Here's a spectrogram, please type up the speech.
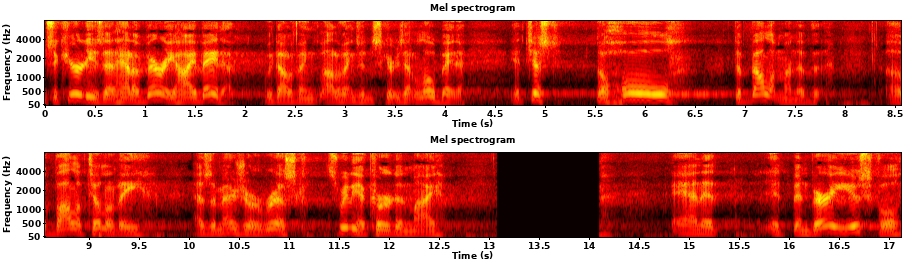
securities that had a very high beta. We've done a, lot of things in securities at low beta. It's just, the whole development of volatility as a measure of risk, it's really occurred in my, and it, it's been very useful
